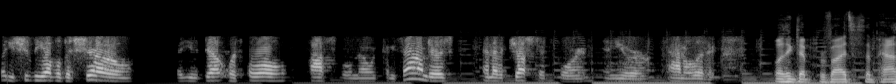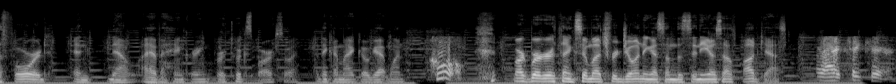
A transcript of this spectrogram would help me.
but you should be able to show that you've dealt with all possible known confounders and have adjusted for it in your analytics. Well, I think that provides us a path forward. And now I have a hankering for a Twix bar, so I, I think I might go get one. Cool. Marc Berger, thanks so much for joining us on the Syneos Health podcast. All right, take care.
